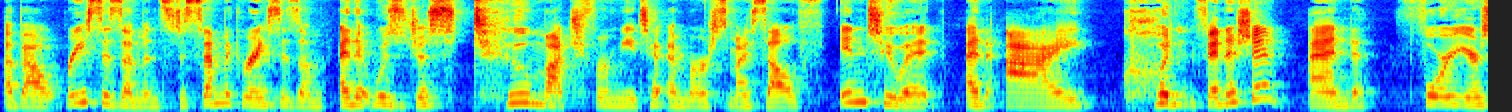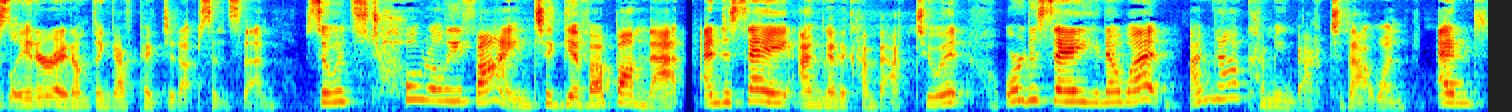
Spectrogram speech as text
about racism and systemic racism, and it was just too much for me to immerse myself into it. And I couldn't finish it. And four years later, I don't think I've picked it up since then. So it's totally fine to give up on that and to say, I'm going to come back to it, or to say, you know what, I'm not coming back to that one. And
